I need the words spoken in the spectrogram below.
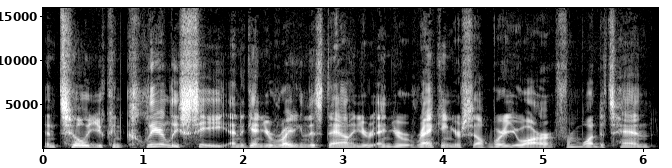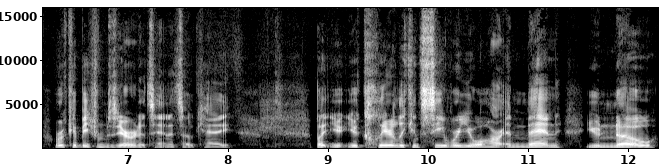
until you can clearly see and again you're writing this down and you're and you're ranking yourself where you are from 1 to 10 or it could be from 0 to 10 it's okay but you, you clearly can see where you are and then you know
